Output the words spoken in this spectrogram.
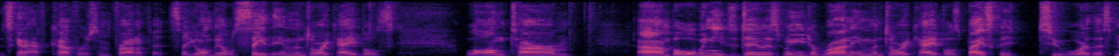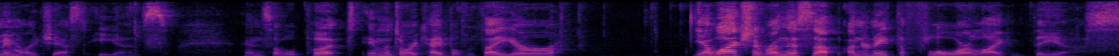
It's going to have covers in front of it. So you won't be able to see the inventory cables long term. Um, but what we need to do is we need to run inventory cables basically to where this memory chest is. And so we'll put inventory cable there. Yeah, we'll actually run this up underneath the floor like this.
